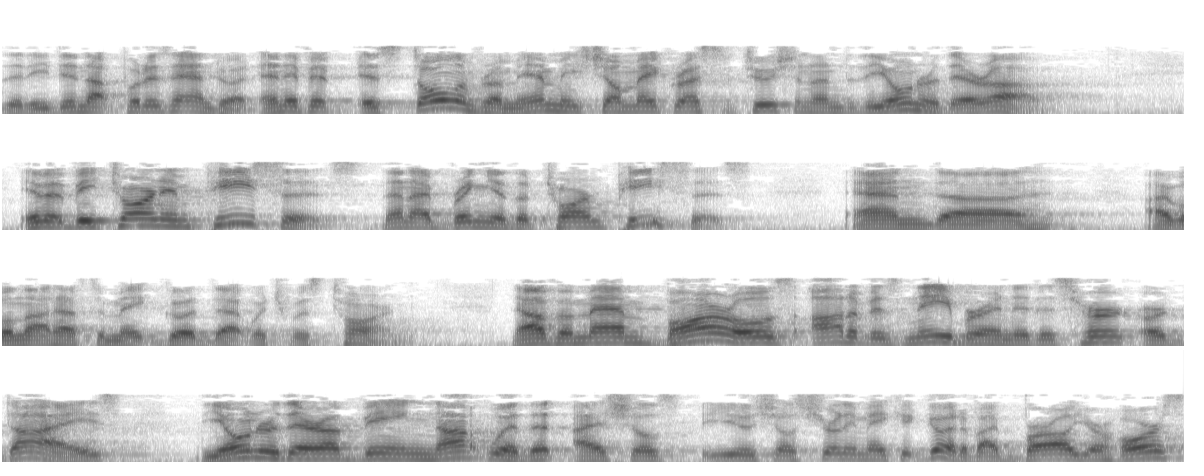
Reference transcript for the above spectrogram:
that he did not put his hand to it. And if it is stolen from him, he shall make restitution unto the owner thereof. If it be torn in pieces, then I bring you the torn pieces, and uh, I will not have to make good that which was torn. Now, if a man borrows out of his neighbor and it is hurt or dies, the owner thereof being not with it, I shall, you shall surely make it good. If I borrow your horse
